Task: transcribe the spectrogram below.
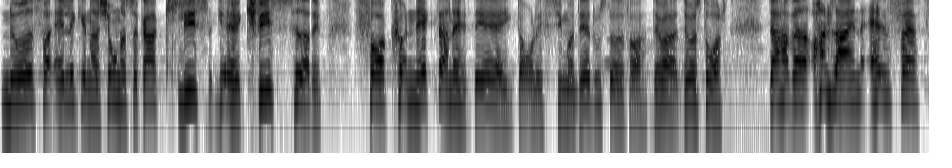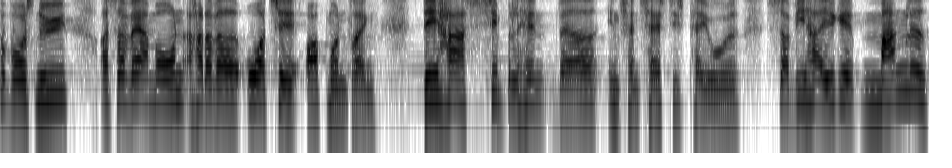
noget for alle generationer, sågar quiz, øh, quiz hedder det, for connecterne. Det er ikke dårligt, Simon, det har du stået for. Det var, det var stort. Der har været online alfa for vores nye, og så hver morgen har der været ord til opmundring. Det har simpelthen været en fantastisk periode. Så vi har ikke manglet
